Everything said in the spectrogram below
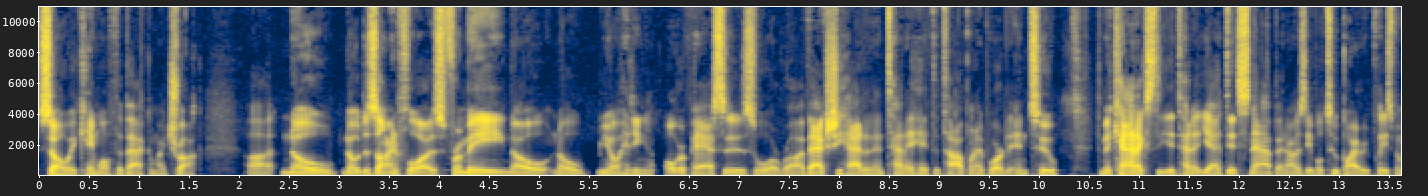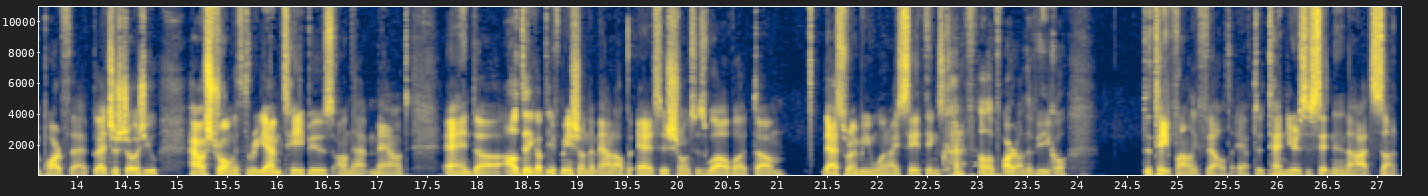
So it came off the back of my truck. Uh, no, no design flaws for me. No, no, you know, hitting overpasses or uh, I've actually had an antenna hit the top when I brought it into the mechanics. The antenna, yeah, it did snap, and I was able to buy a replacement part for that. But that just shows you how strong a 3M tape is on that mount. And uh, I'll dig up the information on the mount. I'll add to the show notes as well. But um, that's what I mean when I say things kind of fell apart on the vehicle. The tape finally failed after 10 years of sitting in the hot sun.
